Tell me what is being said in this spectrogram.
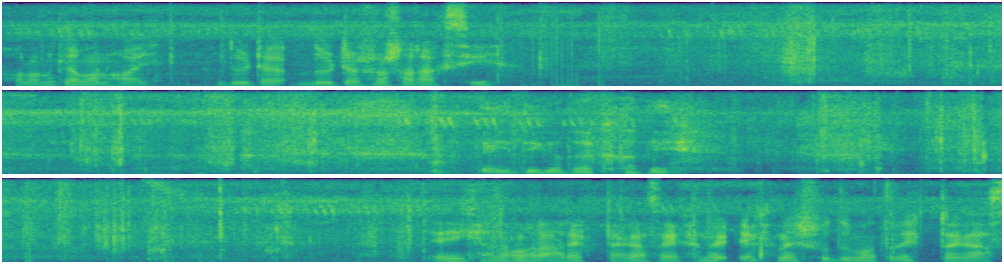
ফলন কেমন হয়। দুইটা দুইটা শশা রাখছি। এই দিকে দেখা দিই এইখানে আমার আর একটা গাছ, এখানে এখানে শুধুমাত্র একটা গাছ।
